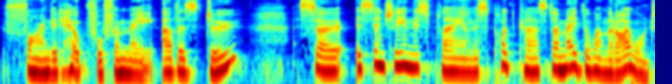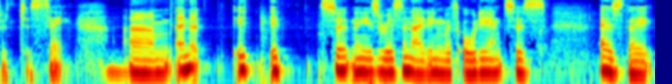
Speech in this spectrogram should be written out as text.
find it helpful for me. Others do. So essentially, in this play and this podcast, I made the one that I wanted to see, mm. um, and it, it it certainly is resonating with audiences as they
